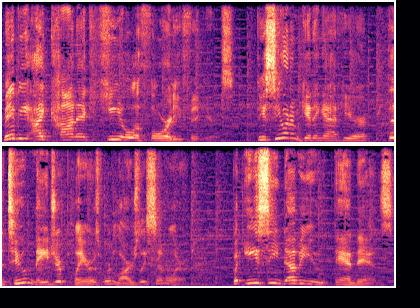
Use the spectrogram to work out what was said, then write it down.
Maybe iconic heel authority figures. Do you see what I'm getting at here? The two major players were largely similar. But ECW, Dan Dans,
